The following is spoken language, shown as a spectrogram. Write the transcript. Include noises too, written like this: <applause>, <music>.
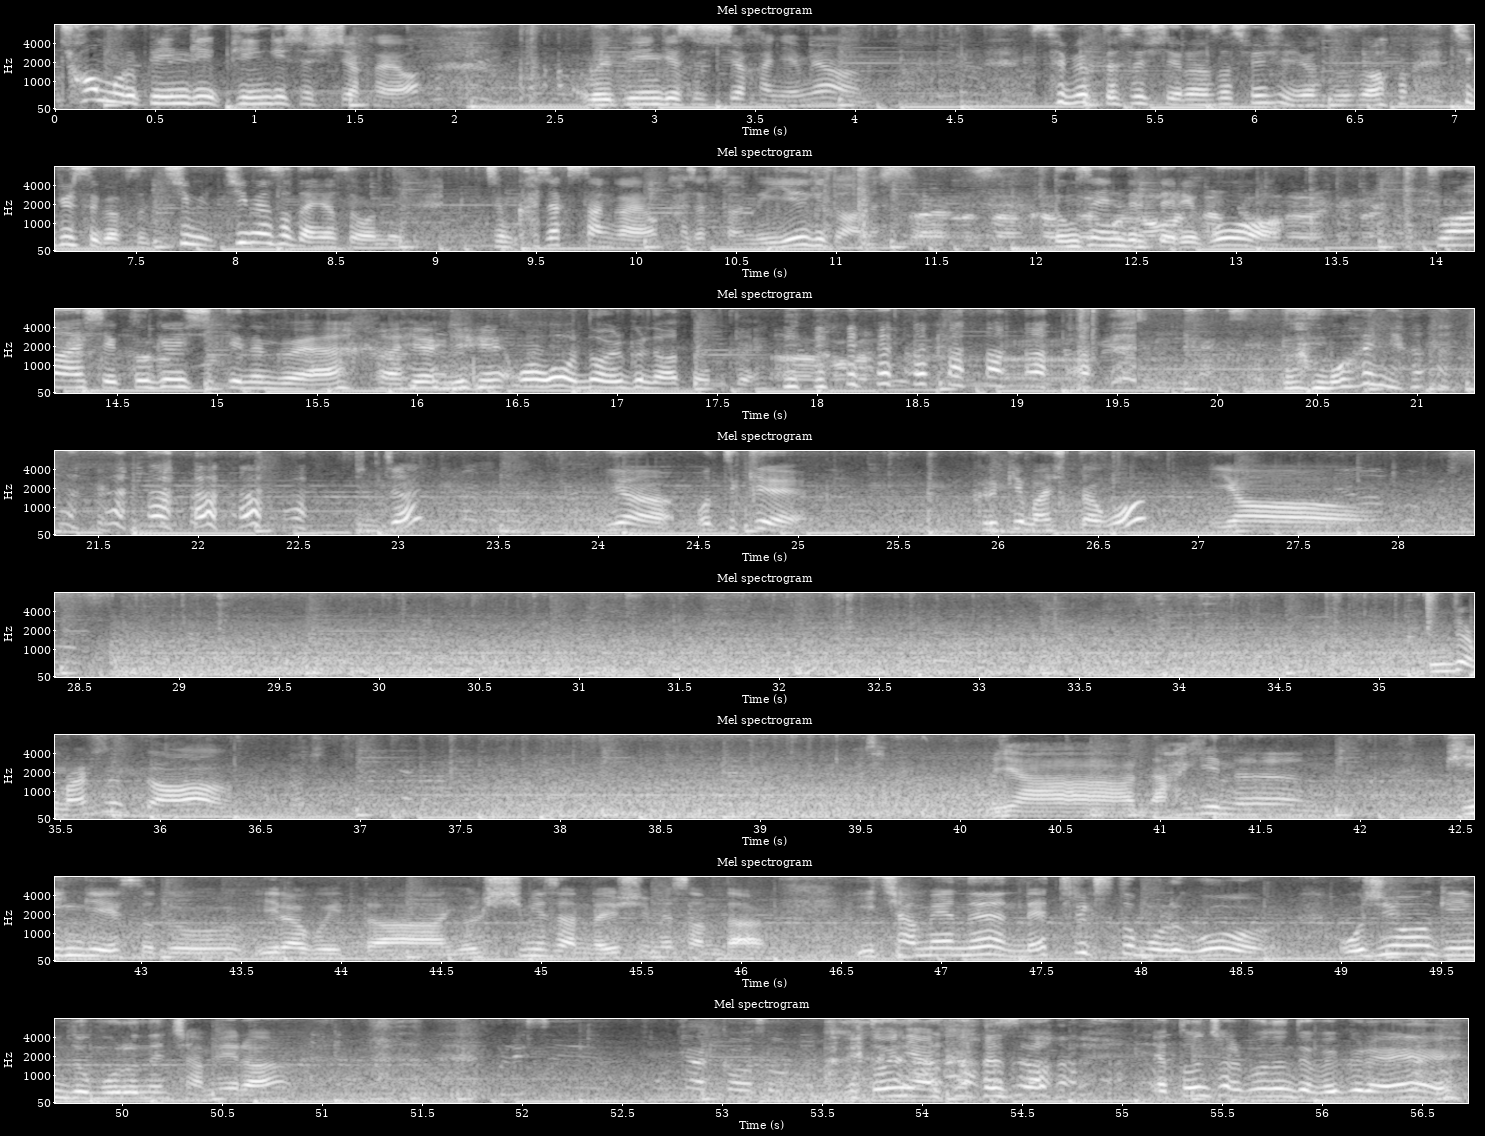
처음으로 비행기 비행기에서 시작해요. 왜 비행기에서 시작하냐면 새벽 5시 일어나서 정신이 없어서 지킬 수가 없어. 치, 치면서 다녔어 오늘. 지금 카자흐스탄 가요. 카자흐스탄. 근데 얘기도 안 했어. 동생들 데리고 중앙아시 구경시키는 거야. <laughs> 여기. 오, 오, 너 얼굴 나왔다 어떡해. <laughs> 너 뭐하냐? <laughs> 진짜? 야, 어떻게 그렇게 맛있다고? 야. 진짜 맛있다. 야, 나기는 비행기에서도 일하고 있다. 열심히 산다, 열심히 산다. 이 자매는 넷플릭스도 모르고 오징어 게임도 모르는 자매라. 폴리스 돈이 아까워서 돈이 아까워서. 야, 돈 잘 버는데 왜 그래?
